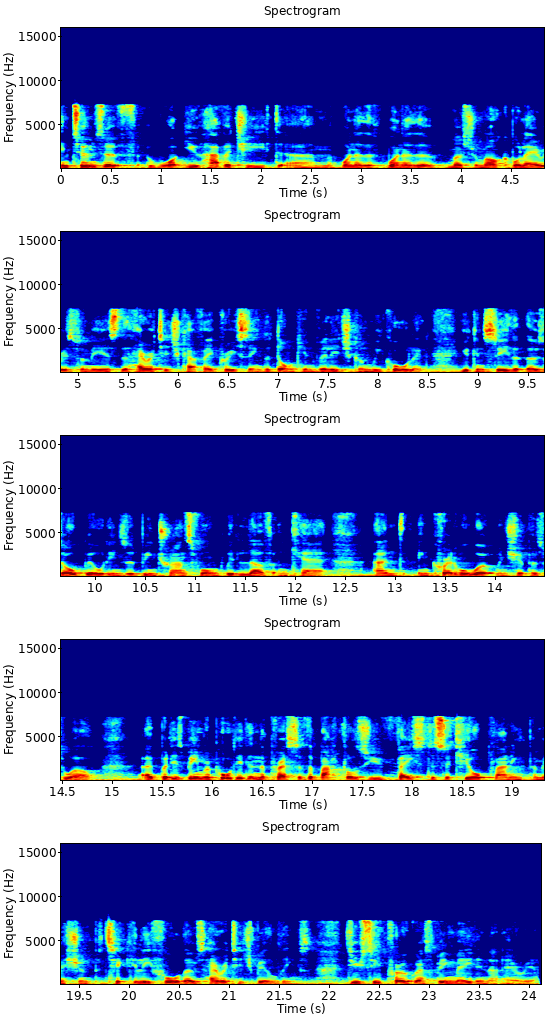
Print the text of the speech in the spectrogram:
In terms of what you have achieved, um, one of the one of the most remarkable areas for me is the Heritage Cafe precinct, the Donkin Village, can we call it? You can see that those old buildings have been transformed with love and care, and incredible workmanship as well. Uh, but it's been reported in the press of the battles you've faced to secure planning permission, particularly for those heritage buildings. Do you see progress being made in that area?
